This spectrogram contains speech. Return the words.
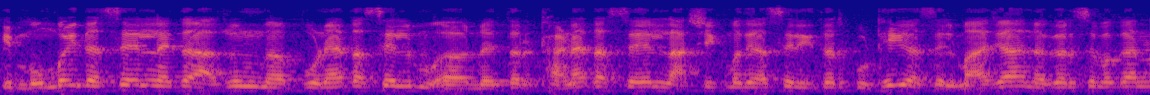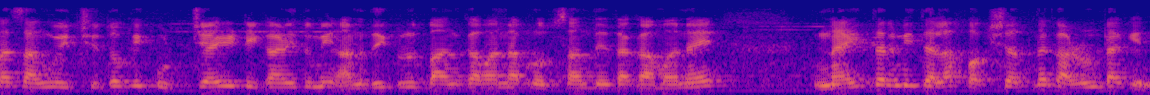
की मुंबईत असेल नाहीतर अजून पुण्यात असेल नाहीतर ठाण्यात असेल नाशिकमध्ये असेल इतर कुठेही असेल माझ्या नगरसेवकांना सांगू इच्छितो की कुठच्याही ठिकाणी तुम्ही अनधिकृत बांधकामांना प्रोत्साहन देता कामा नये नाहीतर मी त्याला पक्षातनं काढून टाकेन.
